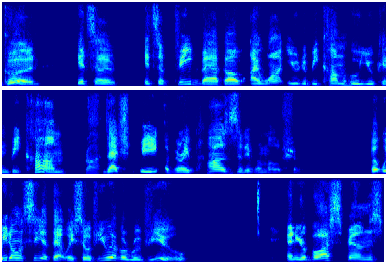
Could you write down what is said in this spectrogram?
good. It's a it's a feedback of I want you to become who you can become. Right. That should be a very positive emotion. But we don't see it that way. So if you have a review and your boss spends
